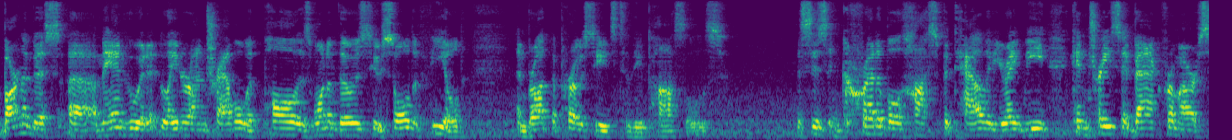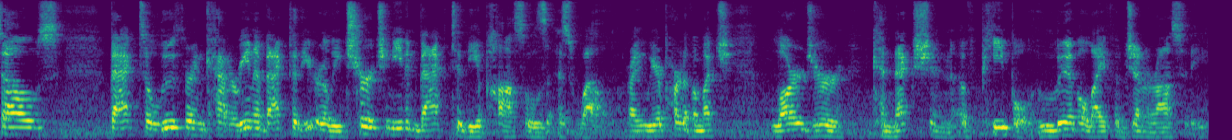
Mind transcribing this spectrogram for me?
Barnabas, uh, a man who would later on travel with Paul, is one of those who sold a field and brought the proceeds to the apostles. This is incredible hospitality, right? We can trace it back from ourselves back to Luther and Katharina, back to the early church, and even back to the apostles as well, right? We are part of a much larger connection of people who live a life of generosity.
